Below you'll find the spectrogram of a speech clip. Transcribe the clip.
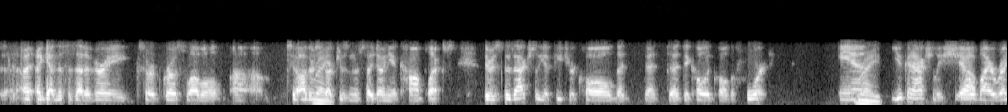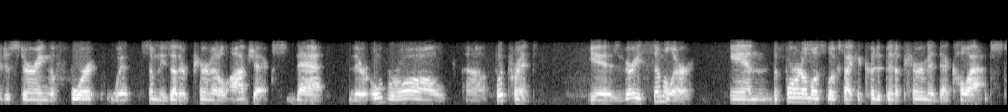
Uh, again, this is at a very sort of gross level um, to other Right. structures in the Cydonia complex. There's there's actually a feature called that that uh, Dick Hoagland called the fort, and Right. you can actually show Yeah. by registering the fort with some of these other pyramidal objects that their overall uh, footprint is very similar, and the fort almost looks like it could have been a pyramid that collapsed.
